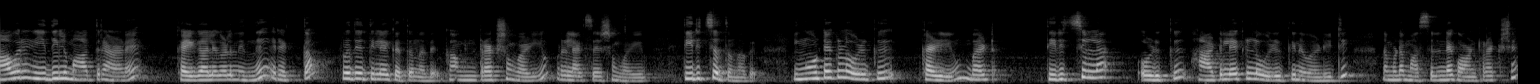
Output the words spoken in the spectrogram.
ആ ഒരു രീതിയിൽ മാത്രമാണ് കൈകാലുകളിൽ നിന്ന് രക്തം ഹൃദയത്തിലേക്ക് എത്തുന്നത്. കൺട്രാക്ഷൻ വഴിയും റിലാക്സേഷൻ വഴിയും തിരിച്ചെത്തുന്നത്. ഇങ്ങോട്ടേക്കുള്ള ഒഴുക്ക് കഴിയും ബട്ട് തിരിച്ചുള്ള ഒഴുക്ക് ഹാർട്ടിലേക്കുള്ള ഒഴുക്കിന് വേണ്ടിയിട്ട് നമ്മുടെ മസിലിന്റെ കോൺട്രാക്ഷൻ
